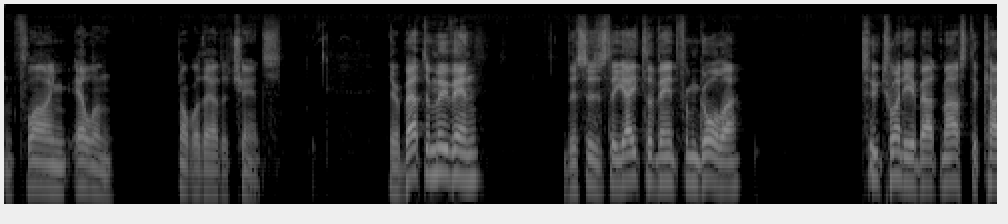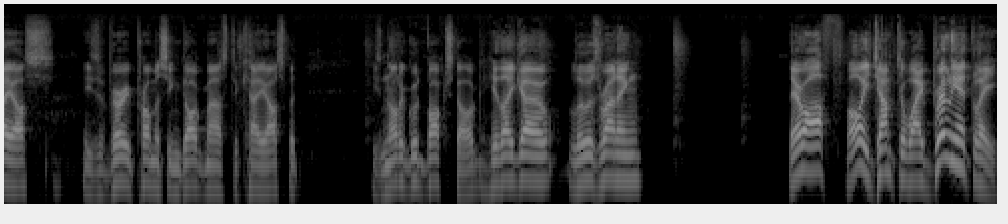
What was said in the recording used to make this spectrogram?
And Flying Ellen, not without a chance. They're about to move in. This is the eighth event from Gawler. 220 about Master Chaos. He's a very promising dog, Master Chaos, but he's not a good box dog. Here they go. Lures running. They're off. Oh, he jumped away brilliantly.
